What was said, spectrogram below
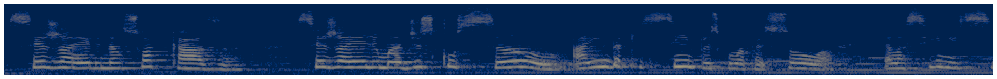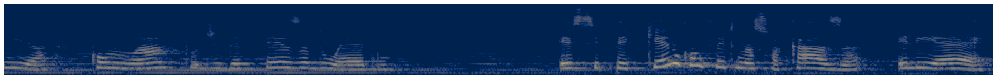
seja ele na sua casa, seja ele uma discussão, ainda que simples com uma pessoa, ela se inicia com um ato de defesa do ego esse pequeno conflito na sua casa, ele é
